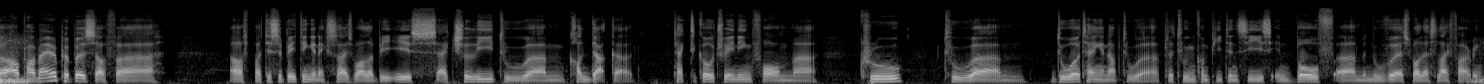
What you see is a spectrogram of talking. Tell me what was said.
Uh, our primary purpose of, uh, of participating in Exercise Wallaby is actually to um, conduct uh, tactical training from uh, crew to um, dual tank and up to uh, platoon competencies in both uh, maneuver as well as live firing.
